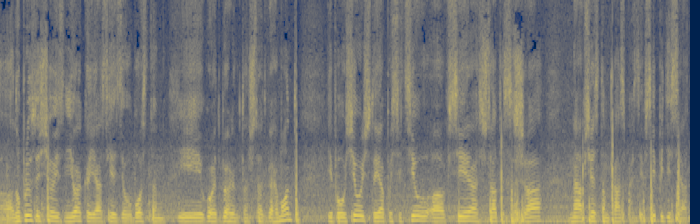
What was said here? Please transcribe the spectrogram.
А, Ну, плюс еще из Нью-Йорка я съездил в Бостон и город Берлингтон, штат Вермонт. И получилось, что я посетил э, все штаты США на общественном транспорте, все 50.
